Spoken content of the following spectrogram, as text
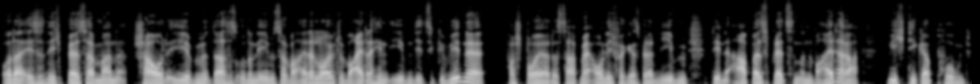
Oder ist es nicht besser, man schaut eben, dass das Unternehmen so weiterläuft, weiterhin eben diese Gewinne versteuert? Das darf man auch nicht vergessen, weil neben den Arbeitsplätzen ein weiterer wichtiger Punkt.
